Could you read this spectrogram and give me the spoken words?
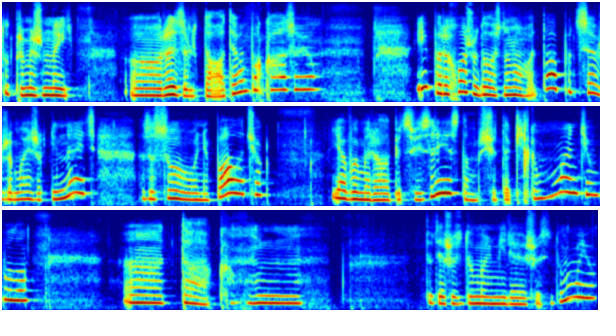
Тут проміжний е, результат я вам показую. І переходжу до основного етапу. Це вже майже кінець засовування паличок. Я виміряла під свій зріст, там ще декілька моментів було. Е, так. Тут я щось думаю, міряю, щось думаю.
